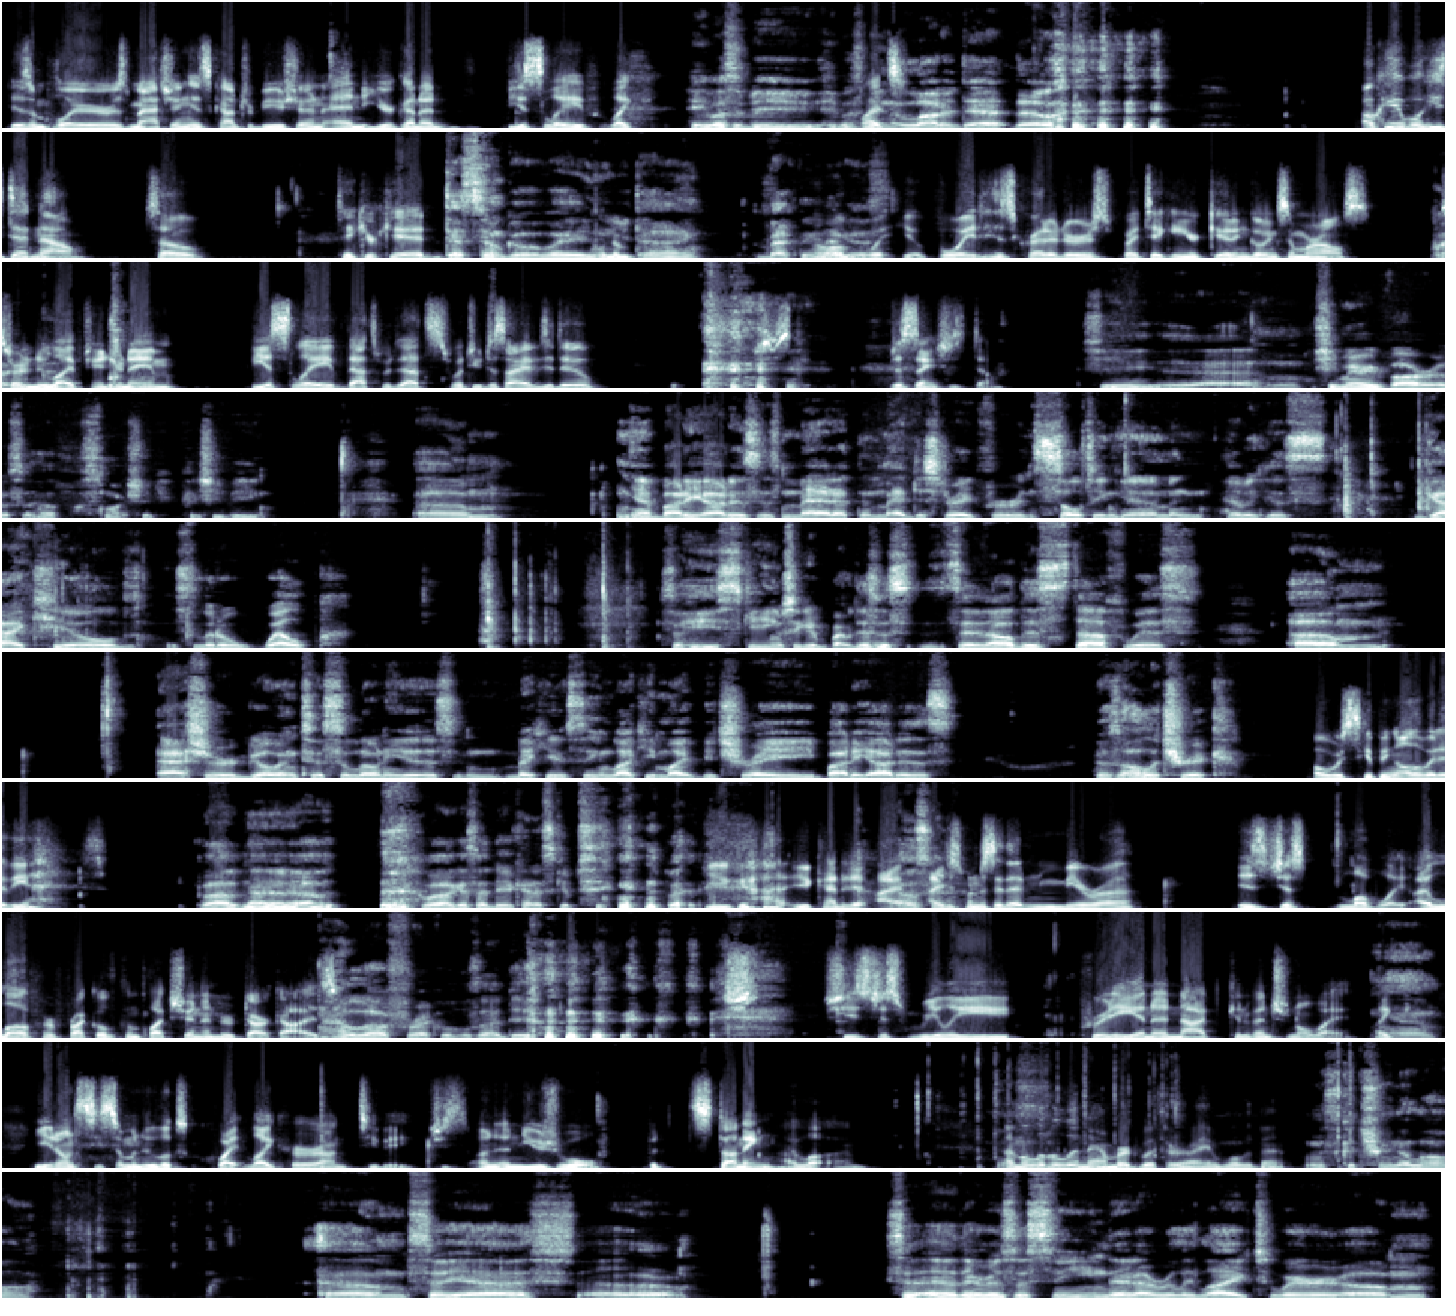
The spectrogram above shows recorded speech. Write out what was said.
his employer is matching his contribution, and you're gonna be a slave. Like, he must be he must in a lot of debt though. okay, well he's dead now, so take your kid. Debts don't go away when you die. Back then, No, I guess. avoid, you avoid his creditors by taking your kid and going somewhere else. But Start a new it- life, change your name, be a slave. That's what that's what you decided to do. Just, just saying, she's dumb. She uh, she married Varro, so how smart she, could she be? Um, yeah, Batiatus is mad at the magistrate for insulting him and having his guy killed, this little whelp. So he schemes to get, but this is, so all this stuff with, um, Ashur going to Solonius and making it seem like he might betray Batiatus. It was all a trick. Oh, we're skipping all the way to the end. Well, no, no, no. well, I guess I did kind of skip. but you got, you kind of did. I, I, I just want to say that Mira is just lovely. I love her freckled complexion and her dark eyes. I love freckles. I do. She's just really pretty in a not conventional way. Like yeah. you don't see someone who looks quite like her on TV. She's un- unusual but stunning. I love. I'm, I'm a little enamored with her. I will admit. Miss Katrina Law. Um. So yeah. Um. So uh, there was a scene that I really liked where um,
